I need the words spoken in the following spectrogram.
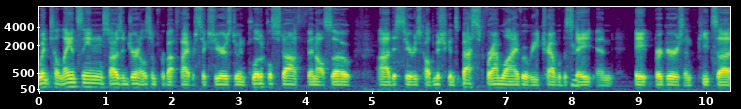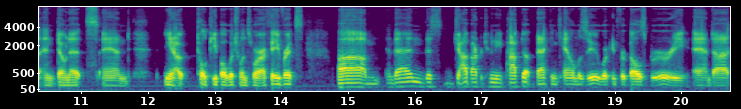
Went to Lansing, so I was in journalism for about five or six years doing political stuff and also uh, this series called Michigan's Best for MLive, where we traveled the state and ate burgers and pizza and donuts and, you know, told people which ones were our favorites. Um, and then this job opportunity popped up back in Kalamazoo working for Bell's Brewery. And uh,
